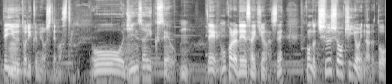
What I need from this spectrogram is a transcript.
っていう取り組みをしてますと。うん、おお人材育成を。うん、でこれは零細企業なんですね。今度中小企業になると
